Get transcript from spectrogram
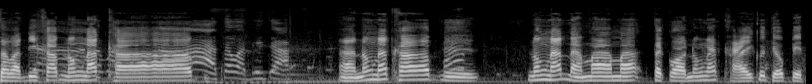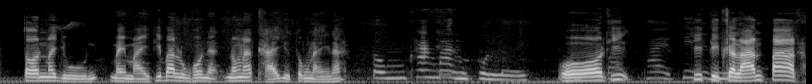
สวัสดีครับน้องนัทครับจ้าสวัสดีจ้ะอ่าน้องนัดครับนี่น้องนัดน่ะมามาแต่ก่อนน้องนัดขายก๋วยเตี๋ยวเป็ดตอนมาอยู่ใหม่ ๆ ที่บ้านลุงพลเนี่ยน้องนัดขายอยู่ตรงไหนนะตรงข้างบ้านลุงพลเลย โอ้ที่ ใช่ที่ติดกับร้านป้าถ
